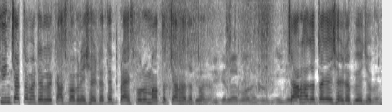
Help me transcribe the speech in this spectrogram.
তিন চারটা মেটালের কাজ পাবেন এই শাড়িটাতে। প্রাইস পড়বে মাত্র চার হাজার টাকা। চার হাজার টাকা এই শাড়িটা পেয়ে যাবেন।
